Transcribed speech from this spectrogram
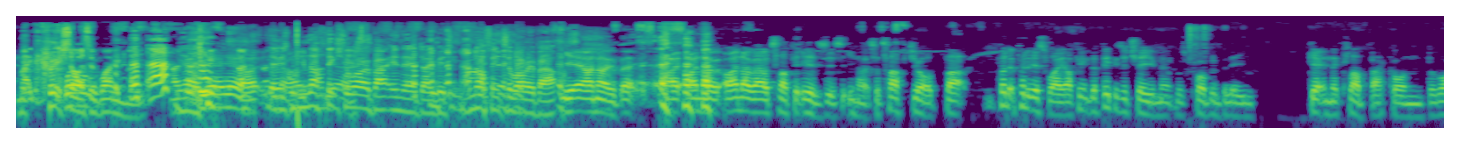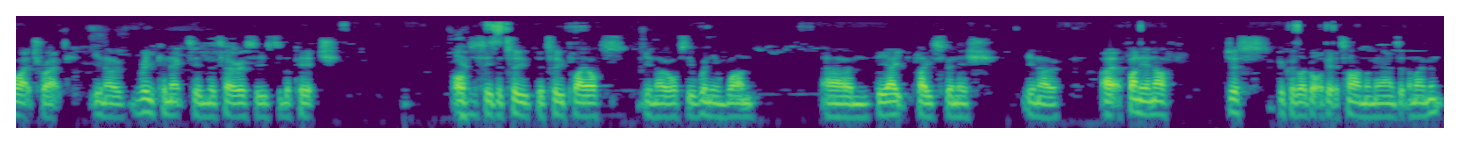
Mate, criticise Well- away, mate. Yeah, yeah, yeah. There's you know, nothing to worry about in there, David. Nothing to worry about. Yeah, I know, but I, I know, I know how tough it is. It's, you know, it's a tough job, but put it, put it this way, I think the biggest achievement was probably getting the club back on the right track, you know, reconnecting the terraces to the pitch. Obviously the two, the two playoffs, you know, obviously winning one, um, the eighth place finish, you know, I, funny enough, just because I've got a bit of time on my hands at the moment,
